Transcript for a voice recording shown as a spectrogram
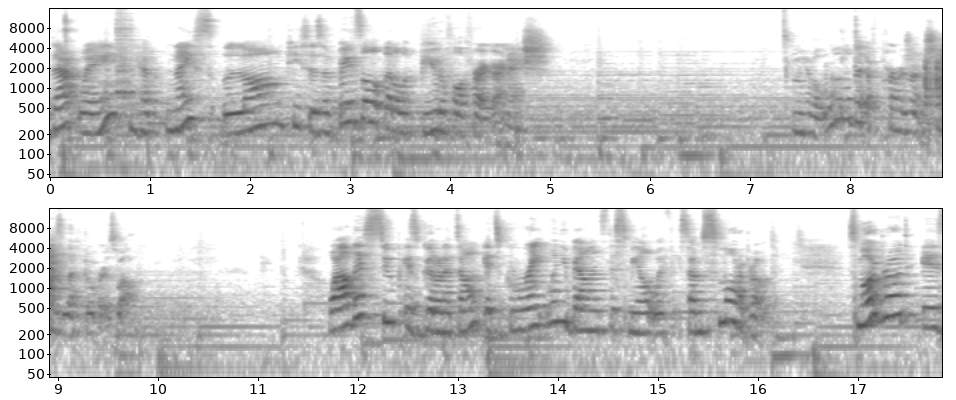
That way, we have nice long pieces of basil that'll look beautiful for a garnish. And we have a little bit of Parmesan cheese left over as well. While this soup is good on its own, it's great when you balance this meal with some smørrebrød. Smørrebrød is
